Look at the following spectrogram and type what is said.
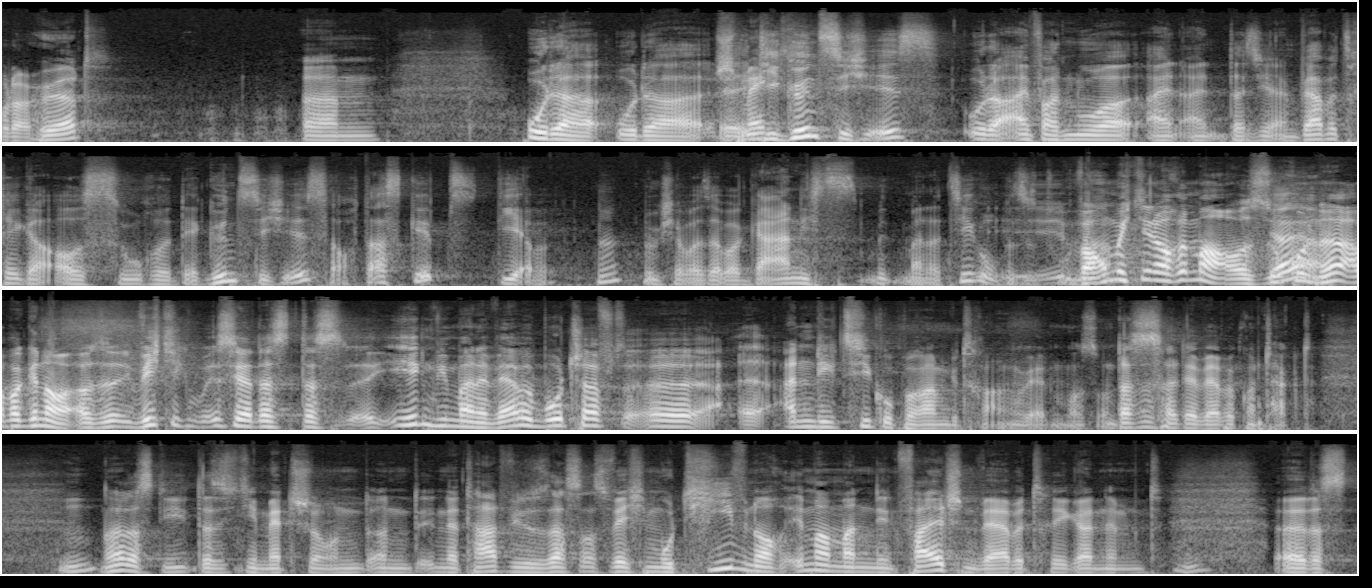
oder hört, ähm, Oder, oder äh, Schmeckt. die günstig ist, oder einfach nur, ein, ein, dass ich einen Werbeträger aussuche, der günstig ist, auch das gibt's, die aber ne, möglicherweise aber gar nichts mit meiner Zielgruppe zu tun Warum haben. ich den auch immer aussuche, Ja, ja. Ne? aber genau, also wichtig ist ja, dass, dass irgendwie meine Werbebotschaft äh, an die Zielgruppe herangetragen werden muss. Und das ist halt der Werbekontakt. Mhm. Ne, dass, die, dass ich die matche. Und, und in der Tat, wie du sagst, aus welchen Motiven auch immer man den falschen Werbeträger nimmt, Mhm. äh, das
